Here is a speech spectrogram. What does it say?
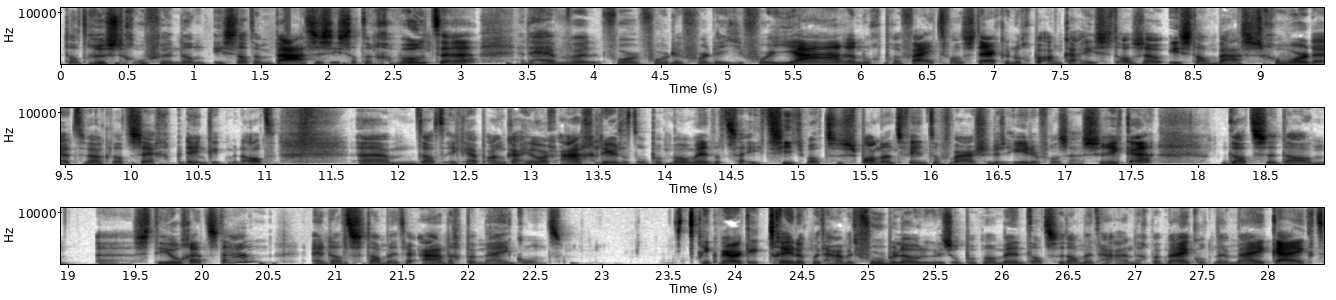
dat rustig oefenen, dan is dat een basis, is dat een gewoonte. En daar hebben we voor, voor, de, voor, de, voor jaren nog profijt van. Sterker nog, bij Anka is het al zo, is een basis geworden. Terwijl ik dat zeg, bedenk ik me dat. Um, dat ik heb Anka heel erg aangeleerd dat op het moment dat zij iets ziet wat ze spannend vindt, of waar ze dus eerder van zou schrikken, dat ze dan uh, stil gaat staan en dat ze dan met haar aandacht bij mij komt ik werk, ik train ook met haar met voerbeloning. Dus op het moment dat ze dan met haar aandacht bij mij komt, naar mij kijkt,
